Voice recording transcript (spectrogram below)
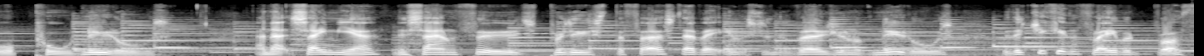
or pulled noodles. And that same year, Nissin Foods produced the first ever instant version of noodles with a chicken flavoured broth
